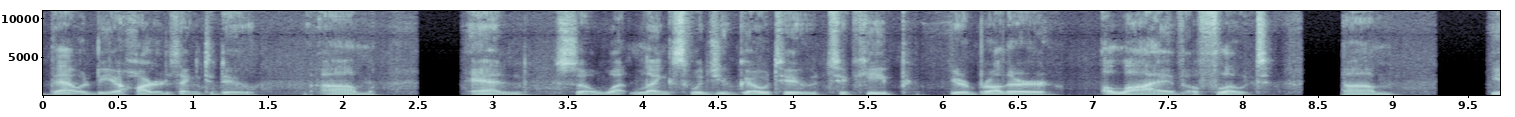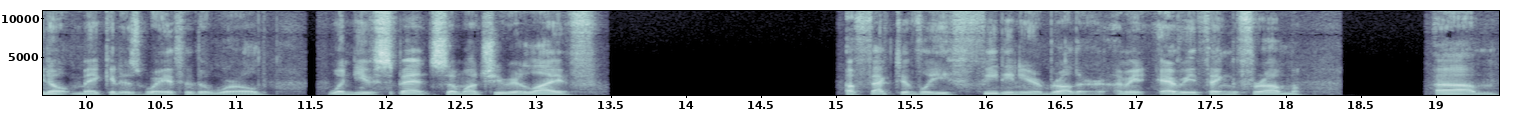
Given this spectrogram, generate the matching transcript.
that would be a harder thing to do. Um, and so, what lengths would you go to to keep your brother alive, afloat? Um, you know, making his way through the world when you've spent so much of your life effectively feeding your brother. I mean, everything from um,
